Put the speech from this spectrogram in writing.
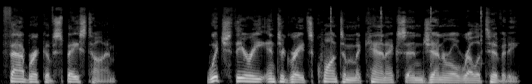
Fabric of spacetime. Which theory integrates quantum mechanics and general relativity?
